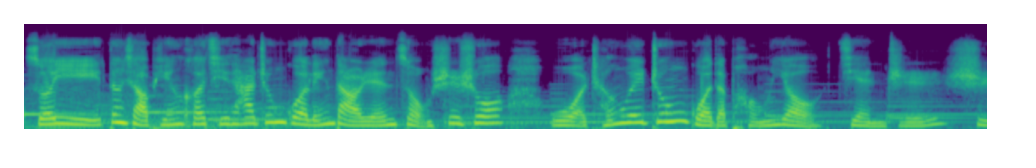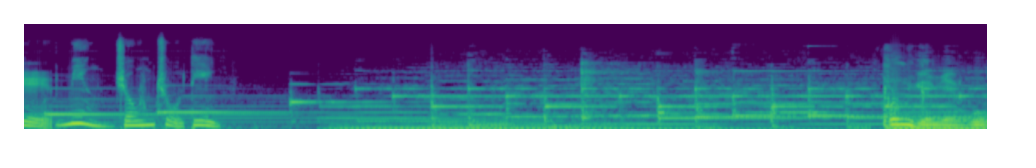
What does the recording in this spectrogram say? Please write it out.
所以邓小平和其他中国领导人总是说：“我成为中国的朋友，简直是命中注定。”风云人物，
